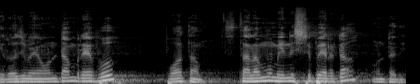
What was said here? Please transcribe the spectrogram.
ఈరోజు మేము ఉంటాం రేపు పోతాం. స్థలము మినిస్ట్రీ పేరట ఉంటుంది.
